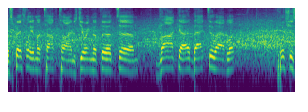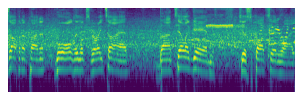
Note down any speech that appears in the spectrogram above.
especially in the tough times during the third term. Varcoe back to Ablett. Pushes off an opponent. Ball, who looks very tired. Bartel again. Just spots Enright.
